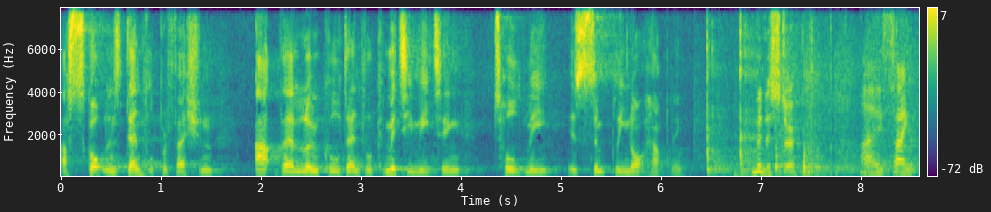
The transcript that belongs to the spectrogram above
as Scotland's dental profession at their local dental committee meeting told me is simply not happening? Minister. I thank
